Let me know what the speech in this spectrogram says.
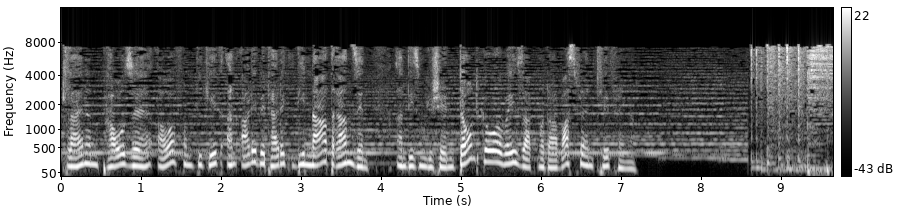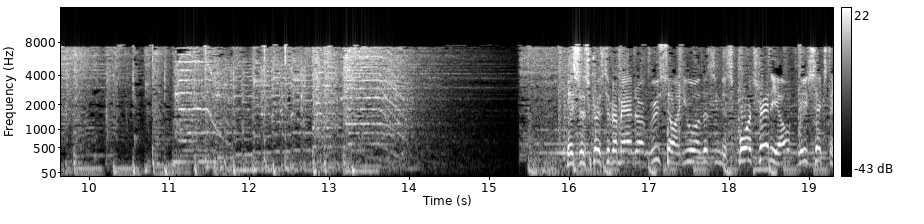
kleinen Pause auf und die geht an alle Beteiligten, die nah dran sind an diesem Geschehen. Don't go away, sagt man da. Was für ein Cliffhanger. This is Christopher Mandor Russo, and you are listening to Sports Radio 360.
